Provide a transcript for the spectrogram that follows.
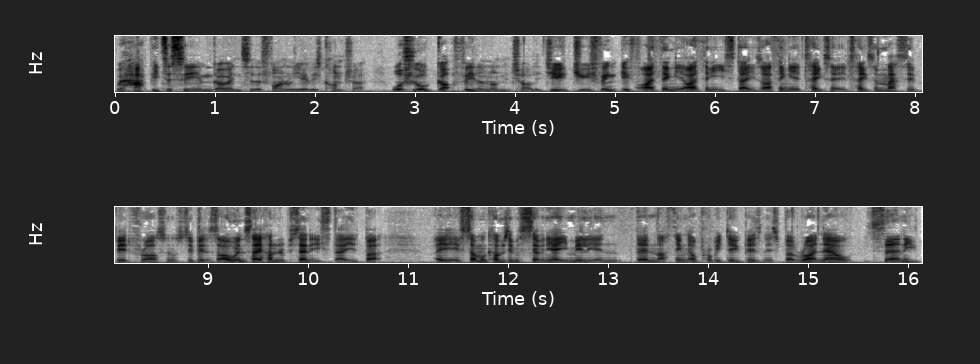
we're happy to see him go into the final year of his contract. What's your gut feeling on it, Charlie? Do you do you think if I think I think he stays. I think it takes it takes a massive bid for Arsenal to do business. I wouldn't say 100 percent he stays, but if someone comes in with 70, 80 million, then I think they'll probably do business. But right now, certainly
